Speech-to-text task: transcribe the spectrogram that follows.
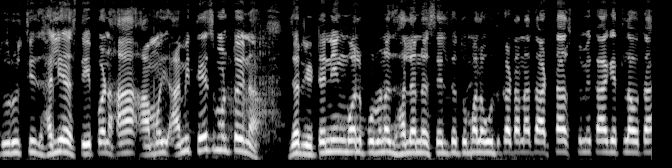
दुरुस्ती झाली असती पण हा आम्ही आम्ही तेच म्हणतोय ना जर रिटर्निंग वॉल पूर्ण झालं नसेल तर तुम्हाला उद्घाटनाचा अट्टा तास तुम्ही का घेतला होता?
